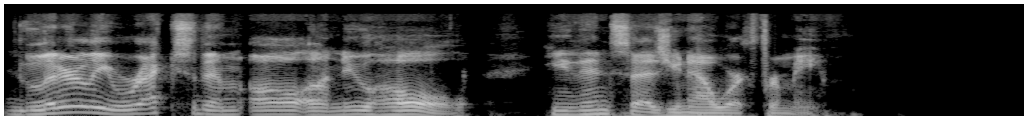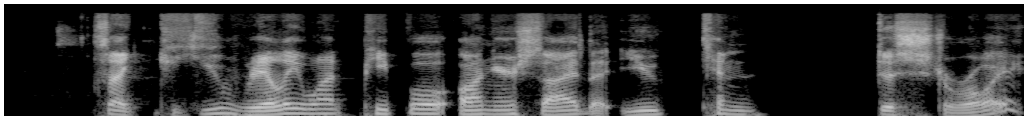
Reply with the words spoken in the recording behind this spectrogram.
literally wrecks them all a new hole, he then says, "You now work for me." It's like, do you really want people on your side that you can destroy?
